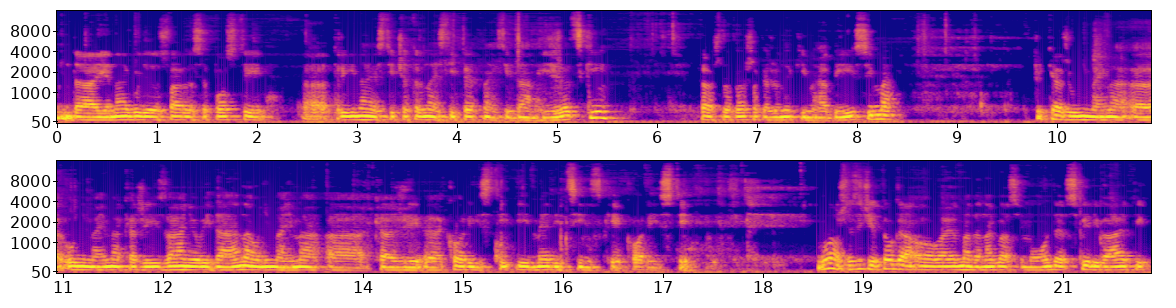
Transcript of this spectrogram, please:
da je najbolje u stvari da se posti 13. 14. i 15. dan hižetski kao što je došlo kaže u nekim hadisima i kaže u njima ima, uh, u njima ima kaže izvanje ovih dana, u njima ima kaže uh, koristi i medicinske koristi. Ono što se tiče toga, ovaj, odmah da naglasimo ovdje, svi rivajati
